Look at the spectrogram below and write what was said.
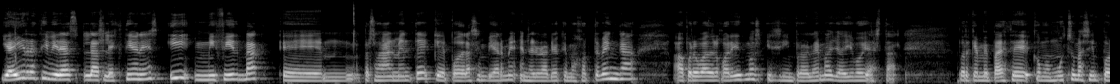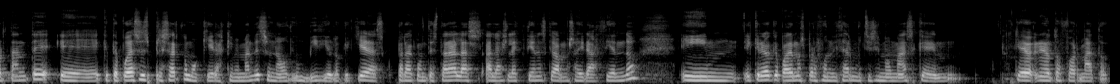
Y ahí recibirás las lecciones y mi feedback em, personalmente que podrás enviarme en el horario que mejor te venga, a prueba de algoritmos y sin problema yo ahí voy a estar porque me parece como mucho más importante eh, que te puedas expresar como quieras, que me mandes un audio, un vídeo, lo que quieras, para contestar a las, a las lecciones que vamos a ir haciendo. Y, y creo que podemos profundizar muchísimo más que, que en otro formato.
